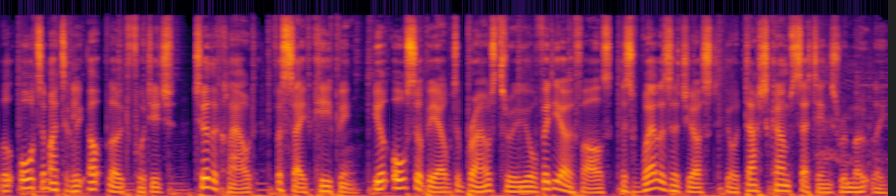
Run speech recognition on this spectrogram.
will automatically upload footage to the cloud for safekeeping. You'll also be able to browse through your video files as well as adjust your dashcam settings remotely.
